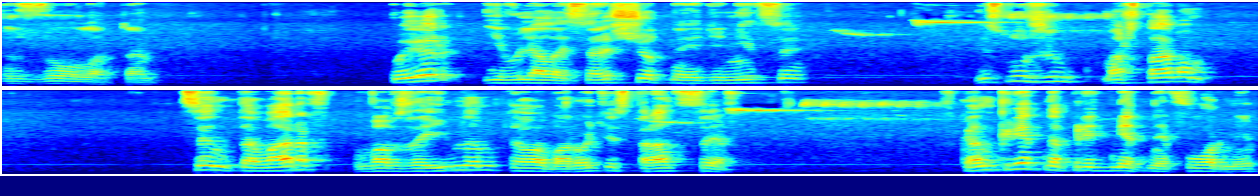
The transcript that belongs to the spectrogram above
золота. ПР являлась расчетной единицей и служил масштабом цен товаров во взаимном товарообороте стран СЭФ. В конкретно-предметной форме,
